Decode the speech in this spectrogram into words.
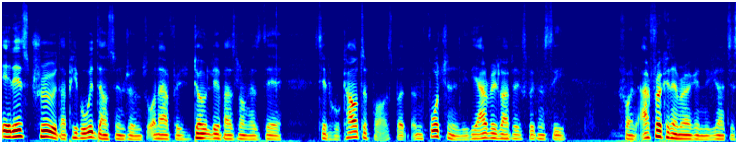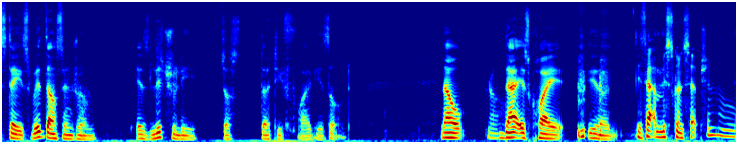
it is true that people with Down syndromes, on average, don't live as long as their typical counterparts. But unfortunately, the average life expectancy for an African American in the United States with Down syndrome is literally just 35 years old. Now, Oh. that is quite, you know, Is that a misconception? Or?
